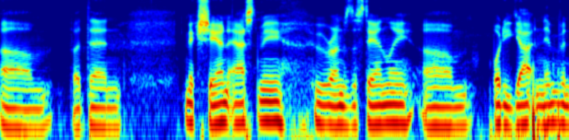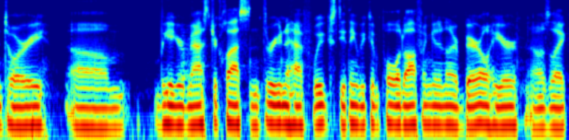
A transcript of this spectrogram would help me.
Um, but then Mick Shan asked me, who runs the Stanley, um, what do you got in inventory? Um, we get your master class in three and a half weeks. Do you think we can pull it off and get another barrel here? And I was like,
